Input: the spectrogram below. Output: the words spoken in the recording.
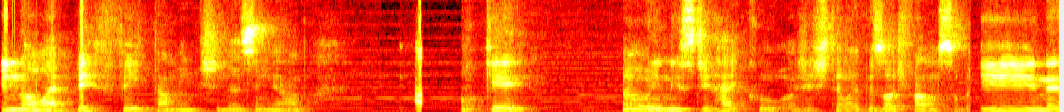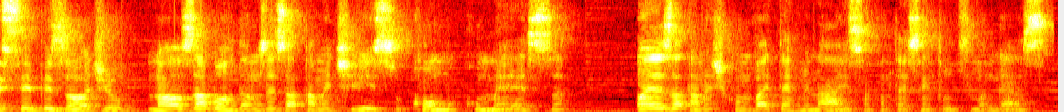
ele não é perfeitamente desenhado, porque no início de Haiku, a gente tem um episódio falando sobre. E nesse episódio nós abordamos exatamente isso. Como começa, não é exatamente como vai terminar. Isso acontece em todos os mangás.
